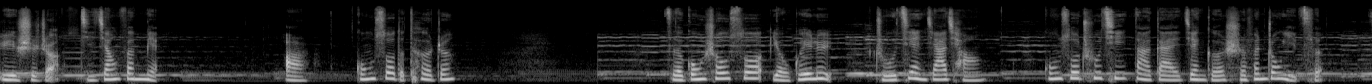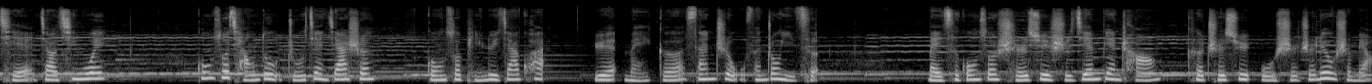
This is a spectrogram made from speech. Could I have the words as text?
预示着即将分娩。二、宫缩的特征：子宫收缩有规律，逐渐加强。宫缩初期大概间隔十分钟一次，且较轻微。宫缩强度逐渐加深，宫缩频率加快，约每隔三至五分钟一次。每次宫缩持续时间变长。可持续五十至六十秒，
